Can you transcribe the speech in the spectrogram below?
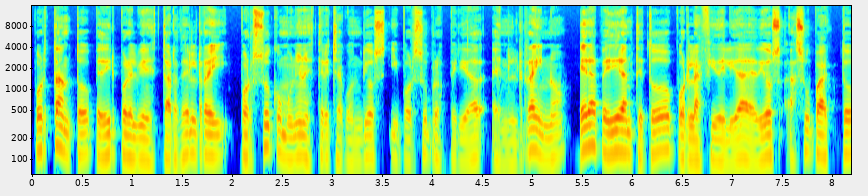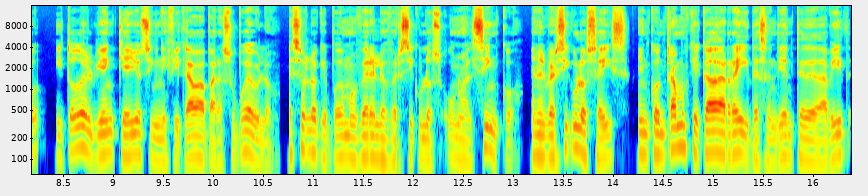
Por tanto, pedir por el bienestar del rey, por su comunión estrecha con Dios y por su prosperidad en el reino, era pedir ante todo por la fidelidad de Dios a su pacto y todo el bien que ello significaba para su pueblo. Eso es lo que podemos ver en los versículos 1 al 5. En el versículo 6 encontramos que cada rey descendiente de David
